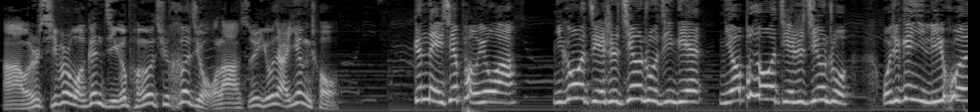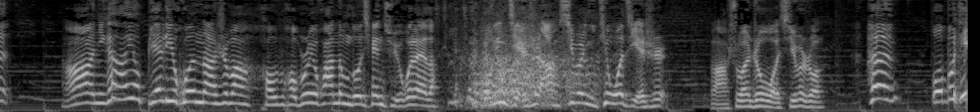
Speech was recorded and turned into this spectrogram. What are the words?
啊，我说媳妇儿，我跟几个朋友去喝酒了，所以有点应酬。跟哪些朋友啊？你跟我解释清楚，今天你要不跟我解释清楚，我就跟你离婚。啊，你看，哎呦，别离婚呢，是吧？好好不容易花那么多钱娶回来的，我给你解释啊，媳妇儿，你听我解释，是吧？说完之后，我媳妇儿说：“哼，我不听，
